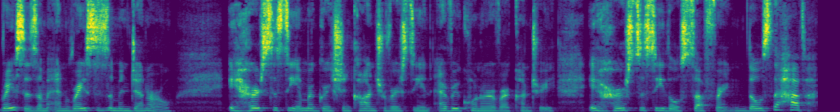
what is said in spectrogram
racism and racism in general. It hurts to see immigration controversy in every corner of our country. It hurts to see those suffering, those that have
